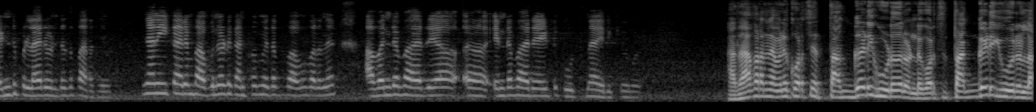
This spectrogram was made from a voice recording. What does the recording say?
രണ്ട് പിള്ളേരുണ്ടെന്ന് പറഞ്ഞു. ഞാൻ ഈ കാര്യം ബാബുവിനോട് കൺഫേം ചെയ്തപ്പോൾ ബാബു പറഞ്ഞു അവന്റെ ഭാര്യ എന്റെ ഭാര്യയായിട്ട് കൂട്ടുന്നതായിരിക്കും അതാ പറഞ്ഞ അവന് കുറച്ച് തഗ്ഗടി കൂടുതലുണ്ട്. കുറച്ച് തഗ്ഗടി കൂടുതലുള്ള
